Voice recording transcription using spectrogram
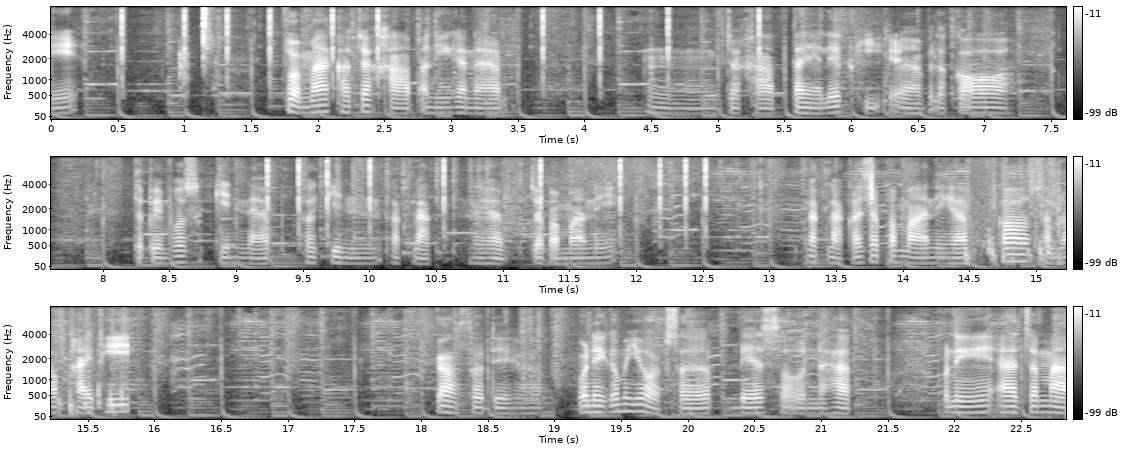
นี้ ส่วนมากเขาจะคราฟอันนี้กันนะครับอืมจะคราฟแต่เรียกผีนะครับแล้วก็จะเป็นพวกสกินนะครับสกินหลักๆนะครับ จะประมาณนี้ หลักๆก็จะประมาณนี้ครับ ก็สำหรับใครที่ก็สวัสดีครับ วันนี้ก็มาอยู่กับเซิร์ฟเดซโซนนะครับ วันนี้อาจจะมา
